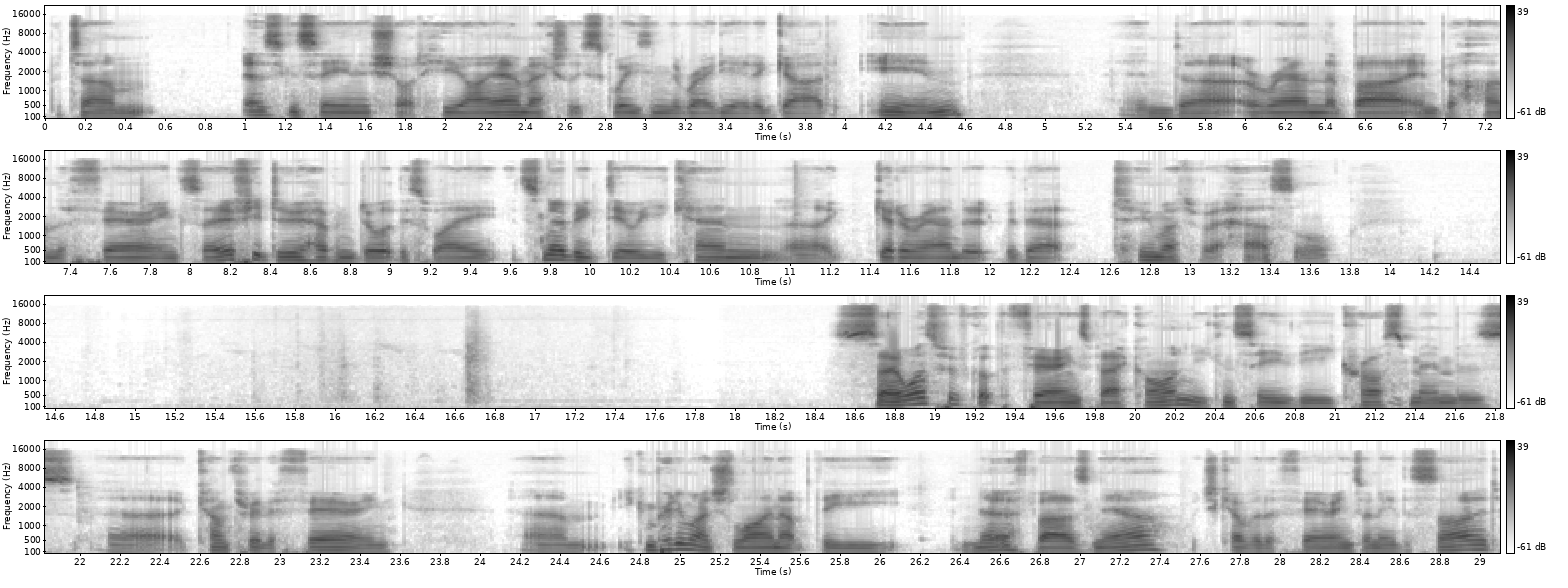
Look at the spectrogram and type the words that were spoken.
But um, as you can see in this shot here I am actually squeezing the radiator guard in and uh, around the bar and behind the fairing so if you do happen to do it this way it's no big deal you can uh, get around it without too much of a hassle So once we've got the fairings back on, you can see the cross members uh, come through the fairing. Um, you can pretty much line up the Nerf bars now, which cover the fairings on either side.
